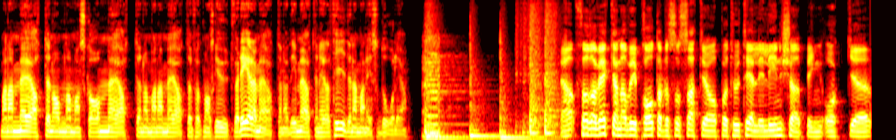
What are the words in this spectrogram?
Man har möten om när man ska ha möten och man har möten för att man ska utvärdera mötena. Det är möten hela tiden när man är så dåliga. Ja, förra veckan när vi pratade så satt jag på ett hotell i Linköping och eh,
